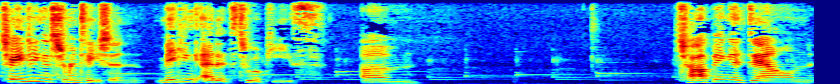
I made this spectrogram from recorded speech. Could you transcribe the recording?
changing instrumentation, making edits to a piece, um, chopping it down,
